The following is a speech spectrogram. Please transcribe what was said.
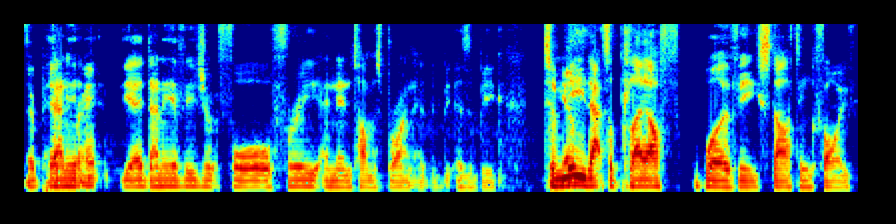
their pick, Danny, right? Yeah, Deni Avdija at four or three, and then Thomas Bryant the, as a big. To yep. me, that's a playoff worthy starting five.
